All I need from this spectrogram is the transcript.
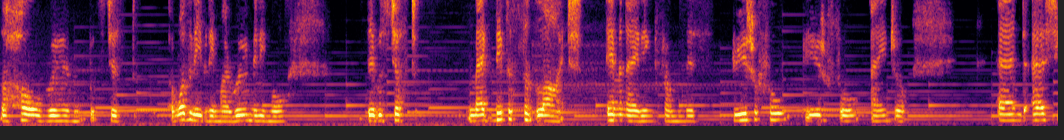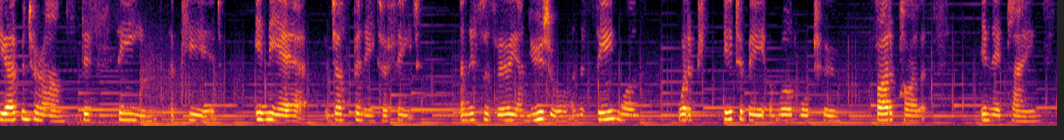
the whole room was just, I wasn't even in my room anymore. There was just magnificent light emanating from this beautiful, beautiful angel. And as she opened her arms, this scene appeared in the air just beneath her feet. And this was very unusual. And the scene was what appeared to be a World War II fighter pilots in their planes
